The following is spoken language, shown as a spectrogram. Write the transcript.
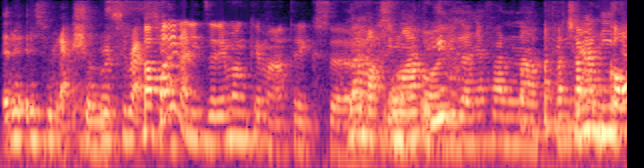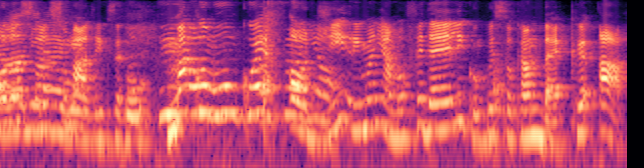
Re- Resurrections. Resurrection. Ma poi analizzeremo anche Matrix. eh, Ma, ma su Matrix poi. bisogna fare una. Facciamo una un colossal su che- Matrix. Boh. Ma comunque oggi rimaniamo fedeli con questo comeback a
